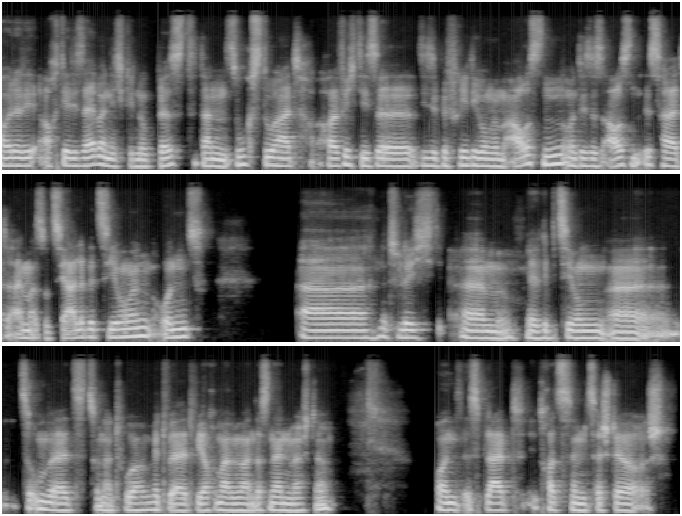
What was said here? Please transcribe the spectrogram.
oder auch dir selber nicht genug bist, dann suchst du halt häufig diese, diese Befriedigung im Außen und dieses Außen ist halt einmal soziale Beziehungen und äh, natürlich ähm, ja, die Beziehung äh, zur Umwelt, zur Natur, Mitwelt, wie auch immer man das nennen möchte. Und es bleibt trotzdem zerstörerisch.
